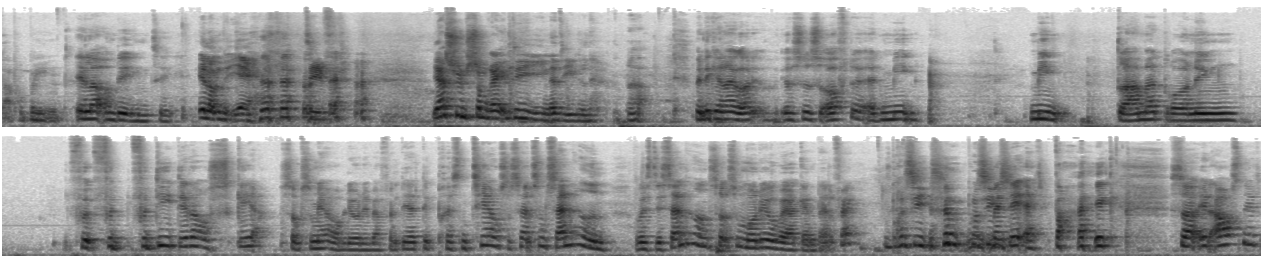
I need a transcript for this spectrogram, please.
der er på banen. Eller om det er ingenting. Eller om det, ja, det Jeg synes som regel, det er en af delene. Ja. Men det kender jeg godt. Jeg synes ofte, at min, min dramadronning... For, for, fordi det, der jo sker, som, som jeg oplever det i hvert fald, det er, at det præsenterer jo sig selv som sandheden. Og hvis det er sandheden, så, så må det jo være Gandalf, ikke? Præcis, præcis. Men det er det bare ikke. Så et afsnit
